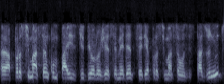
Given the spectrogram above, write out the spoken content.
A aproximação com um país de ideologia semelhante seria aproximação aos Estados Unidos.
